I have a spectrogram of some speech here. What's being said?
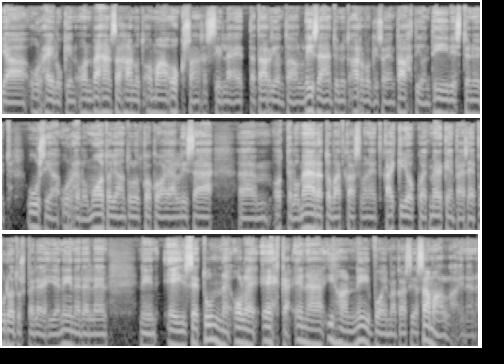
ja urheilukin on vähän sahannut omaa oksansa sillä, että tarjonta on lisääntynyt, arvokisojen tahti on tiivistynyt, uusia urheilumuotoja on tullut koko ajan lisää, äm, ottelumäärät ovat kasvaneet, kaikki joukkueet melkein pääsee pudotuspeleihin ja niin edelleen, niin ei se tunne ole ehkä enää ihan niin voimakas ja samanlainen.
